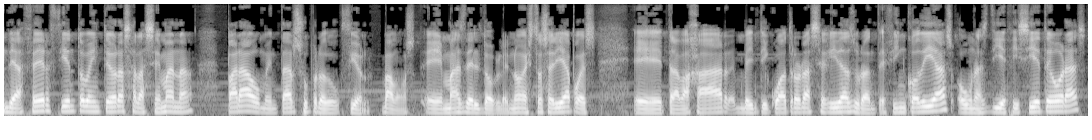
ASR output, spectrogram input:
de hacer 120 horas a la semana para aumentar su producción. Vamos, eh, más del doble, ¿no? Esto sería, pues, eh, trabajar 24 horas seguidas durante 5 días o unas 17 horas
